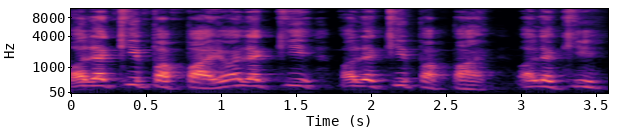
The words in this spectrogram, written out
Olha aqui, papai, olha aqui, olha aqui, papai, olha aqui.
